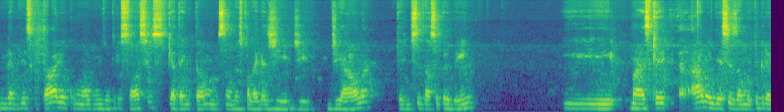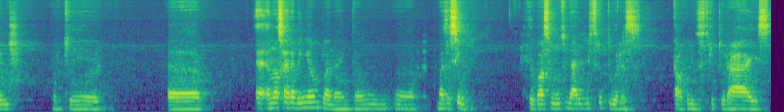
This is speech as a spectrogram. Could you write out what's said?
em abrir escritório com alguns outros sócios, que até então são meus colegas de, de, de aula, que a gente se dá super bem, e, mas que há uma indecisão muito grande, porque uh, a nossa área é bem ampla, né? Então, uh, mas assim, eu gosto muito da área de estruturas, cálculos estruturais.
